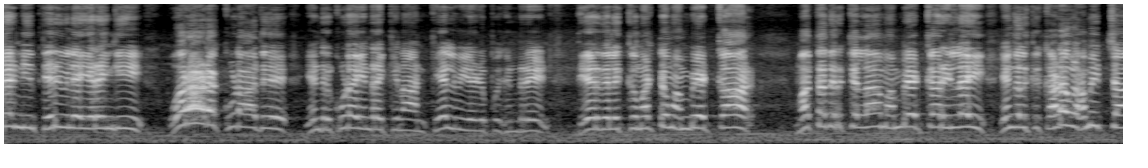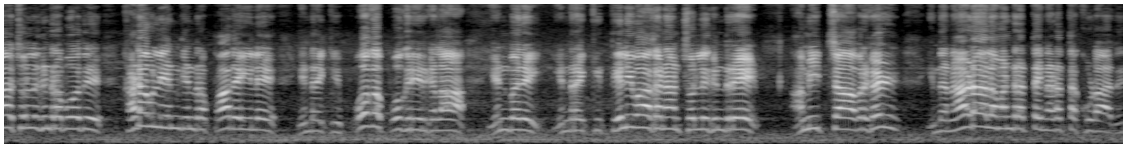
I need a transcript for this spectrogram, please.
ஏன் நீ தெருவிலே இறங்கி போராடக்கூடாது என்று கூட இன்றைக்கு நான் கேள்வி எழுப்புகின்றேன். தேர்தலுக்கு மட்டும் அம்பேத்கர் மற்றதற்கெல்லாம் அம்பேத்கர் இல்லை. எங்களுக்கு கடவுள் அமித்ஷா சொல்லுகின்ற போது கடவுள் என்கின்ற பாதையிலே இன்றைக்கு போக போகிறீர்களா என்பதை இன்றைக்கு தெளிவாக நான் சொல்லுகின்றேன். அமித்ஷா அவர்கள் இந்த நாடாளுமன்றத்தை நடத்தக்கூடாது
